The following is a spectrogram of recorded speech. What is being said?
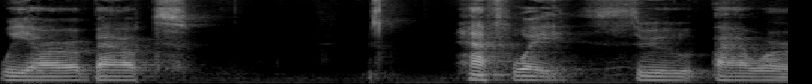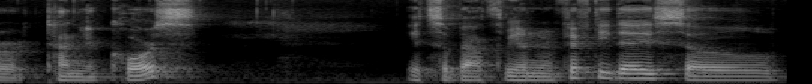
We are about halfway through our Tanya course. It's about 350 days, so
